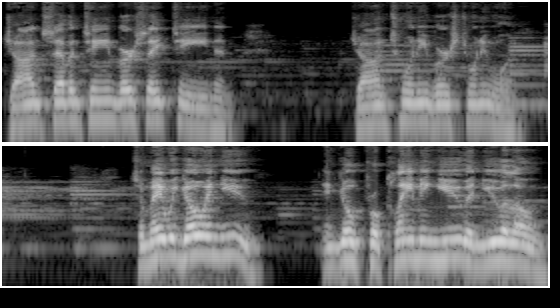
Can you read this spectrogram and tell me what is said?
John 17, verse 18, and John 20, verse 21. So may we go in you and go proclaiming you and you alone.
